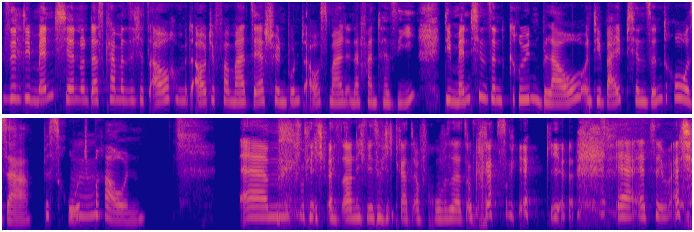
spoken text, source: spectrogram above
sind die Männchen, und das kann man sich jetzt auch mit Audioformat sehr schön bunt ausmalen in der Fantasie, die Männchen sind grün-blau und die Weibchen sind rosa bis rot-braun. Ähm, ich weiß auch nicht, wieso ich gerade auf Rosa so krass reagiere. Ja, erzähl weiter.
